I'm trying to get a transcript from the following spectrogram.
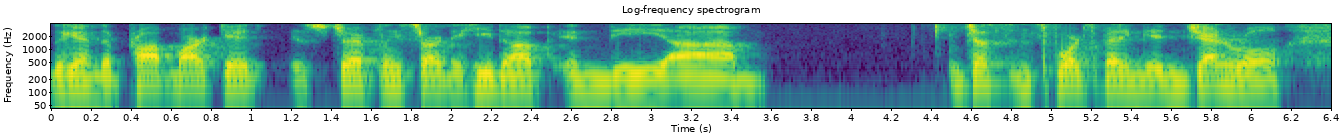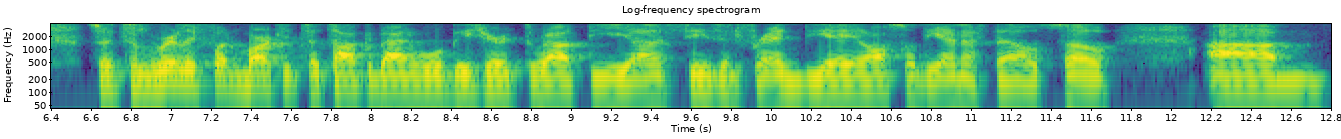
Again, the prop market is definitely starting to heat up in the um, just in sports betting in general. So it's a really fun market to talk about, and we'll be here throughout the uh, season for NBA and also the NFL. So, um,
